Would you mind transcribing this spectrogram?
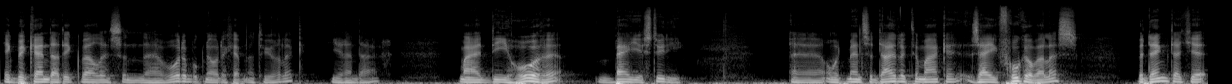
Ik beken dat ik wel eens een eh, woordenboek nodig heb natuurlijk, hier en daar. Maar die horen bij je studie. Eh, om het mensen duidelijk te maken, zei ik vroeger wel eens... bedenk dat je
